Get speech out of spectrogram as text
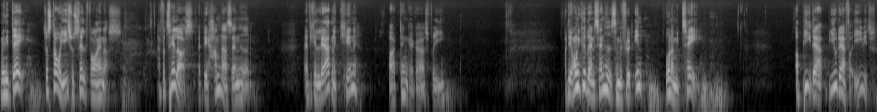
Men i dag, så står Jesus selv foran os. Han fortæller os, at det er ham, der er sandheden. At vi kan lære den at kende, og at den kan gøre os frie. Og det er ovenikøbet af en sandhed, som vil flytte ind under mit tag. Og blive der, blive der for evigt.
